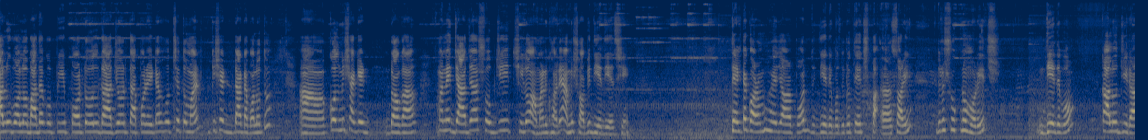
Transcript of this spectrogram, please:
আলু বলো, বাঁধাকপি, পটল, গাজর, তারপর এটা হচ্ছে তোমার কিসের ডাটা বলো তো? কলমি শাকের ডগা মানে যা যা সবজি ছিল আমার ঘরে, আমি সবই দিয়ে দিয়েছি। তেলটা গরম হয়ে যাওয়ার পর দিয়ে দেব দুটো তেজ সরি দুটো শুকনো মরিচ, দিয়ে দেব কালো জিরা।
